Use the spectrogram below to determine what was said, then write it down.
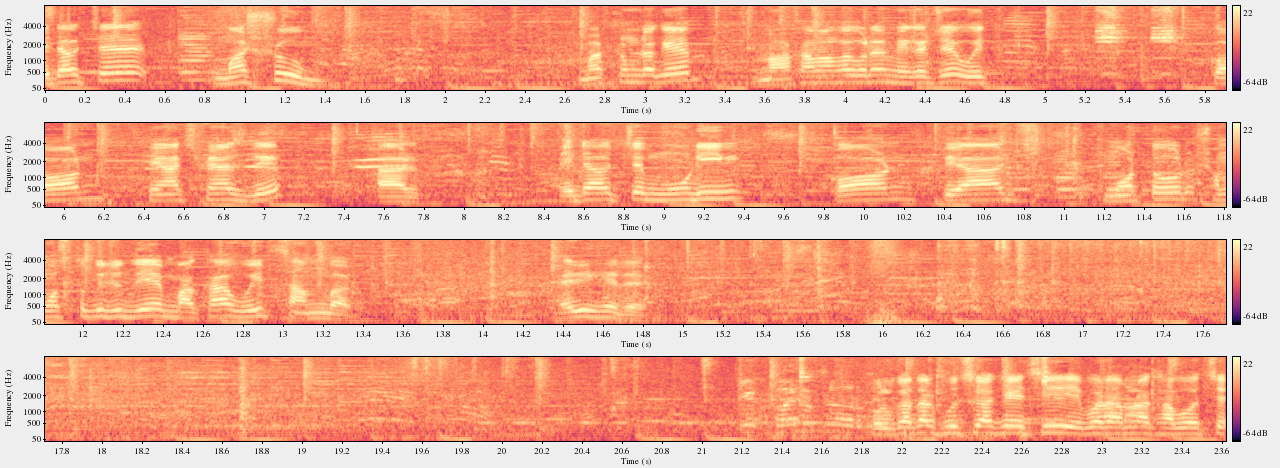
এটা হচ্ছে মাশরুম মাশরুমটাকে মাখা মাখা করে মেখেছে উইথ কর্ন পেঁয়াজ পেঁয়াজ দিয়ে। আর এটা হচ্ছে মুড়ি কর্ন পেঁয়াজ, মটর, সমস্ত কিছু দিয়ে মাখা উইথ সাম্বার হেভি খেতে কলকাতার ফুচকা খেয়েছি, এবার আমরা খাব হচ্ছে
